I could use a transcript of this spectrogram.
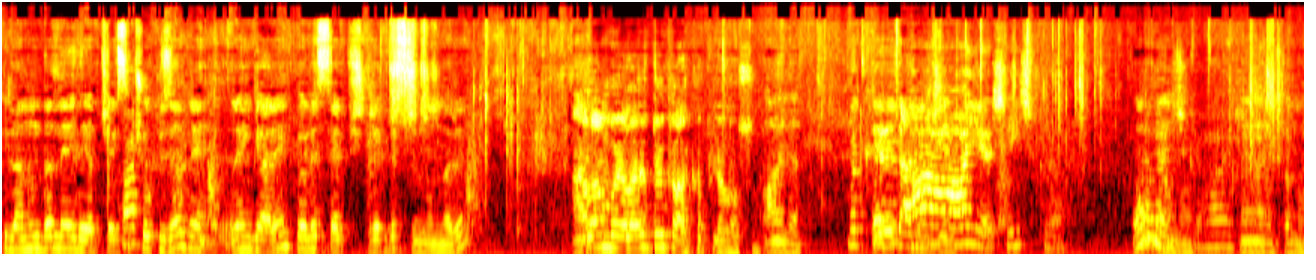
Planını da neyle yapacaksın? Bak. Çok güzel re- rengarenk böyle serpiştirebilirsin onları. Aynen. Kalan boyaları dök arka plan olsun. Aynen. Bakın. Evet anneciğim. Aa, hayır şey çıkıyor. Olmuyor mu? çıkıyor, hayır. He, tamam.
